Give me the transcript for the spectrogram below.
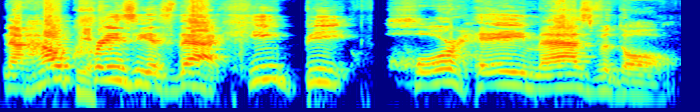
Now, how Yeah. crazy is that? He beat Jorge Masvidal.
